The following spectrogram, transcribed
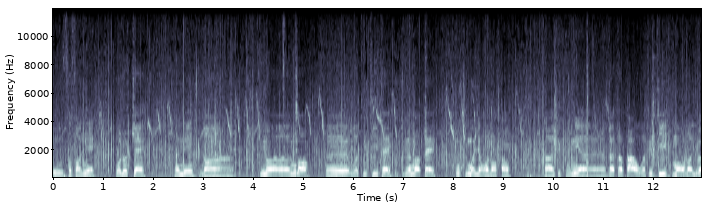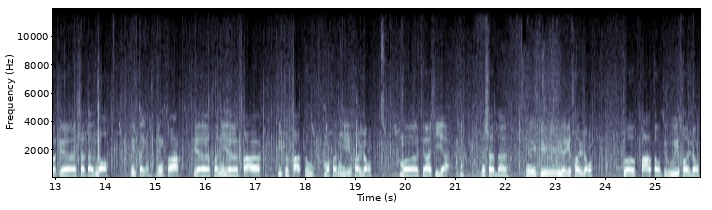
u sợ sợ nhẹ. Cô lúc là nè là do nó ờ tôi chỉ chỉ tê do nó tê cũng chỉ mới dùng nó tàu à chỉ có nghe, đã cho bao và tôi chỉ máu là do cái sao đỡ nó cái tỉnh lên pha thì họ này ba cái từ ba tù mà họ này hơi rộng. Mà chả gì ạ. Nó sao đỡ. Thì cái ấy hơi rộng. Tôi ba tàu thì uy hơi rộng.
